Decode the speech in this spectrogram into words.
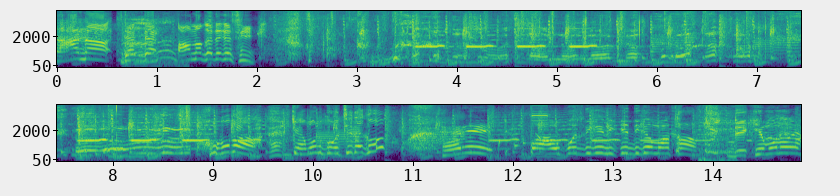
না না দেখ দেখ আমাকে দেখে শিখ। ও বাবা কেমন করছে দেখো? হ্যাঁ রে পা উপর দিকে নিচের দিকে মাথা। দেখে মনে হয়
